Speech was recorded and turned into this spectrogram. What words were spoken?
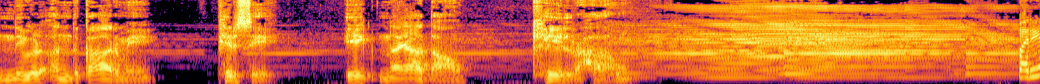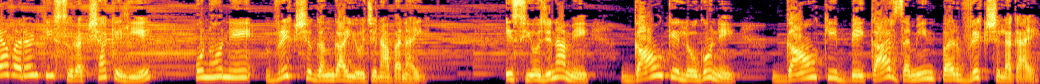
निविड़ अंधकार में फिर से एक नया दांव खेल रहा हूँ। पर्यावरण की सुरक्षा के लिए उन्होंने वृक्ष गंगा योजना बनाई। इस योजना में गाँव के लोगों ने गाँव की बेकार ज़मीन पर वृक्ष लगाए।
